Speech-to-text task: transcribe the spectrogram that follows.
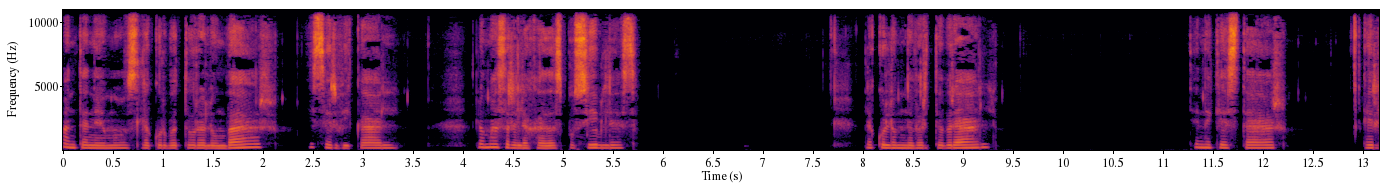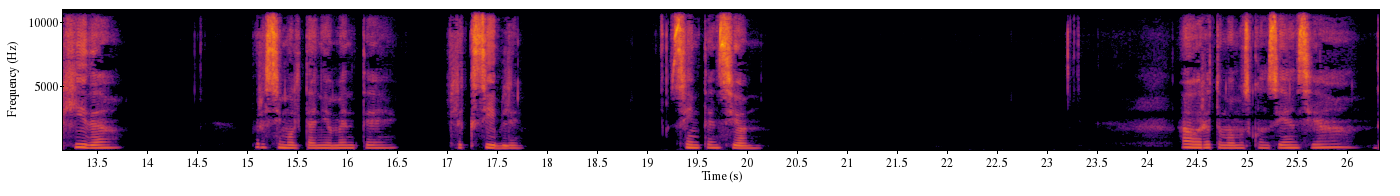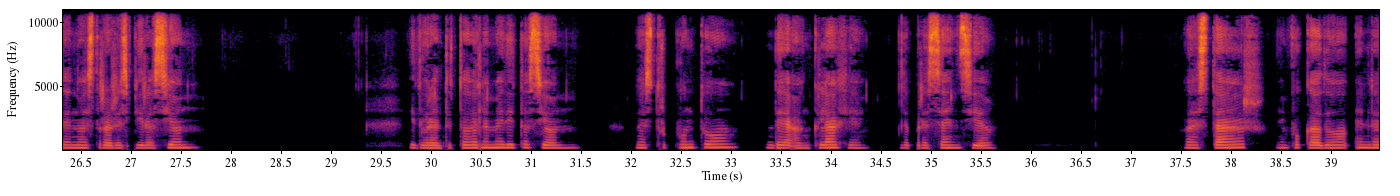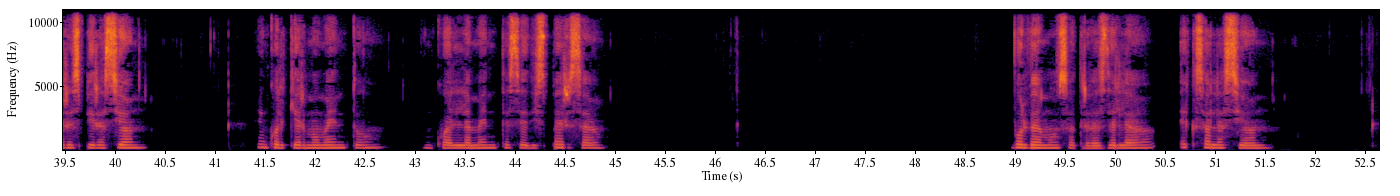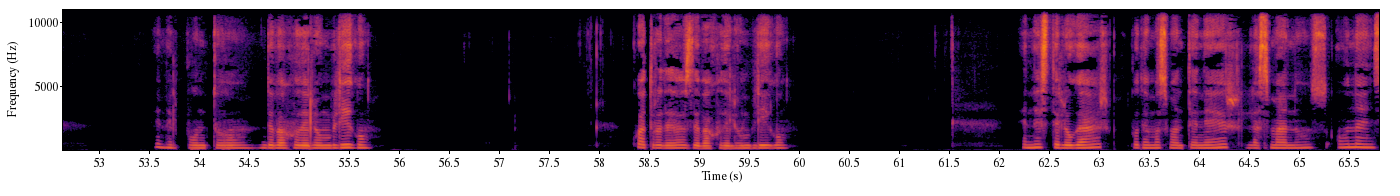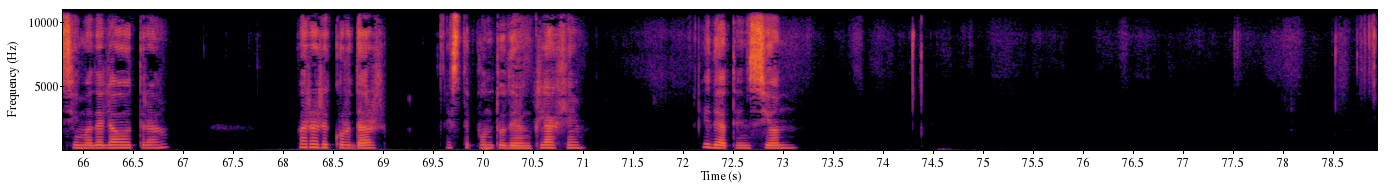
Mantenemos la curvatura lumbar y cervical lo más relajadas posibles. La columna vertebral tiene que estar ergida, pero simultáneamente flexible, sin tensión. Ahora tomamos conciencia de nuestra respiración y durante toda la meditación nuestro punto de anclaje, de presencia, va a estar enfocado en la respiración en cualquier momento en cual la mente se dispersa, volvemos a través de la exhalación en el punto debajo del ombligo, cuatro dedos debajo del ombligo. En este lugar podemos mantener las manos una encima de la otra para recordar este punto de anclaje y de atención.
